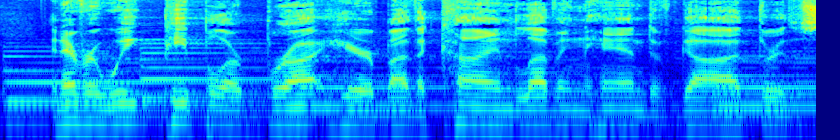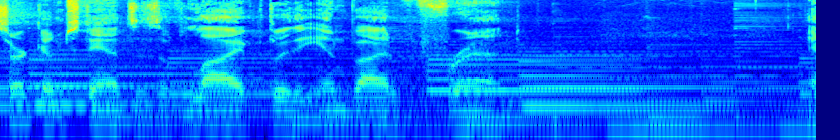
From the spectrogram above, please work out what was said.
And every week, people are brought here by the kind, loving hand of God through the circumstances of life, through the invite of a friend. And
